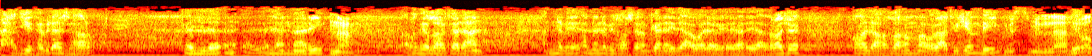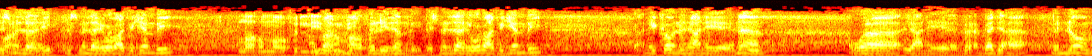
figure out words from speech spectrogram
حديث أبي الأزهر الأنماري نعم. رضي الله تعالى عنه. النبي أن النبي صلى الله عليه وسلم كان إذا أول إلى فراشه قال اللهم وضعت جنبي. بسم الله وضعت بسم الله بسم الله وضعت جنبي. اللهم اغفر لي اللهم ذنبي. اغفر لي ذنبي. بسم الله وضعت جنبي. يعني كونه يعني نام ويعني بدأ بالنوم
